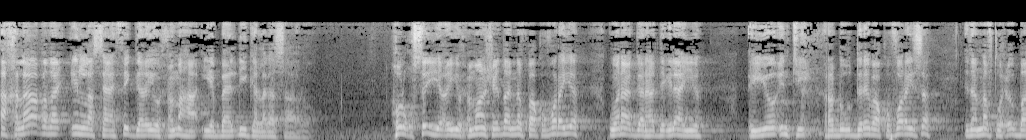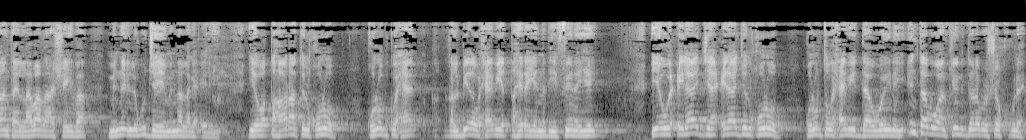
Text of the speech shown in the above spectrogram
akhlaaqda in la saafi garayo xumaha iyo baaldhiigga laga saaro. Huluq iyo xumaan shaydaan naf ku faraya wanaaggan hadde ilaahiy iyo intii rabbi u diray baa ku faraysa idan naftu waxay u baahan tahay labadaa shayba midna in lagu jahiyo midna laga celiyo iyo wa طahaaraat اlquluub quluubka qalbiyada waxyaabihii طahiraya nadiifinayay iyo wa cilaajiha cilaaj اlquluub quluubta waxyaabihii daaweynayay intaaba waan keeni doona bu sheekhu ku leh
